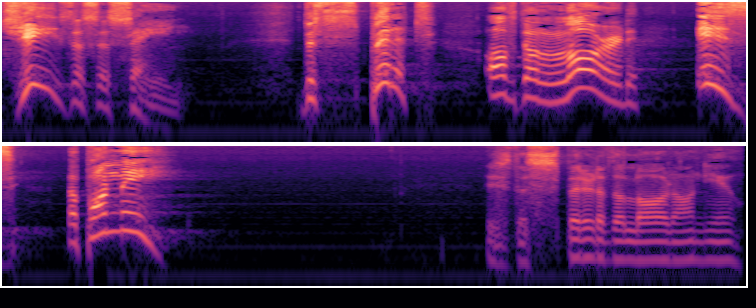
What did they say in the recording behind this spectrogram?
Jesus is saying, the Spirit of the Lord is upon me. Is the Spirit of the Lord on you?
